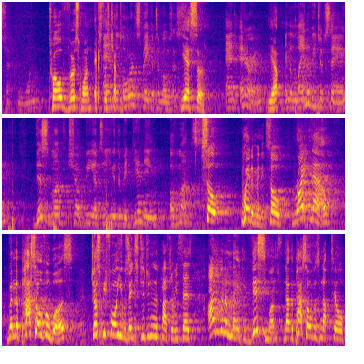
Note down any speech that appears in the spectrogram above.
Exodus chapter 1. 12, verse 1. Exodus And chapter the Lord spake unto Moses Yes, sir. and Aaron Yep. in the land of Egypt, saying, This month shall be unto you the beginning of months. So, wait a minute. So, right now, when the Passover was, just before he was instituting the Passover, he says, I'm going to make this month. Now, the Passover's not till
